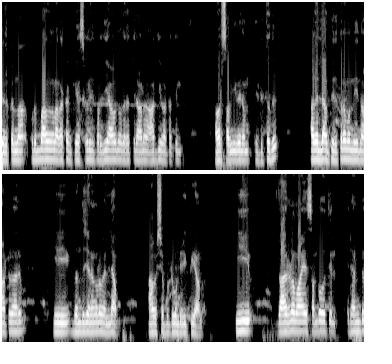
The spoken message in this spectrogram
നിൽക്കുന്ന കുടുംബാംഗങ്ങളടക്കം കേസുകളിൽ പ്രതിയാവുന്ന തരത്തിലാണ് ആദ്യഘട്ടത്തിൽ അവർ സമീപനം എടുത്തത്. അതെല്ലാം തിരുത്തണമെന്ന് ഈ നാട്ടുകാരും ഈ ബന്ധുജനങ്ങളും എല്ലാം ആവശ്യപ്പെട്ടുകൊണ്ടിരിക്കുകയാണ്. ഈ ദാരുണമായ സംഭവത്തിൽ രണ്ട്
